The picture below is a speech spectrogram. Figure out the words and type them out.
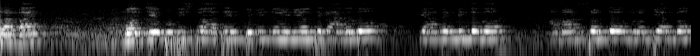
করা ভাই। মঞ্চে উপবিষ্ট আছেন বিভিন্ন ইউনিয়ন থেকে আগত চেয়ারম্যান বৃন্দগণ, আমার শ্রদ্ধেয় মুরব্বিয়ানগণ,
